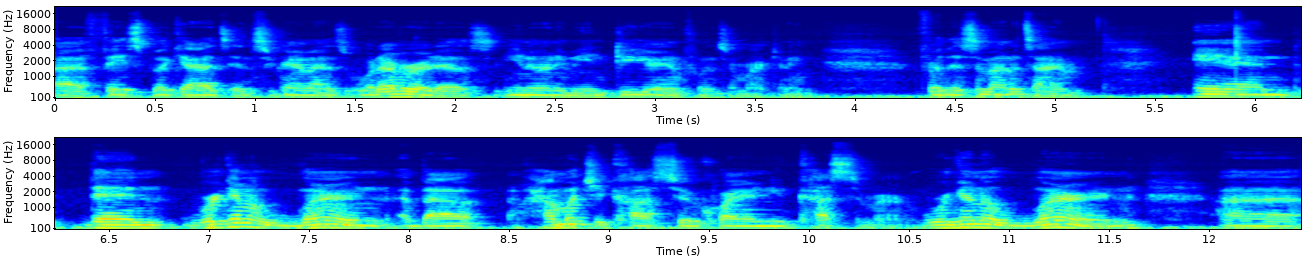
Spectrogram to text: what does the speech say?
uh, Facebook ads, Instagram ads, whatever it is. You know what I mean? Do your influencer marketing for this amount of time, and then we're gonna learn about how much it costs to acquire a new customer. We're gonna learn, uh,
